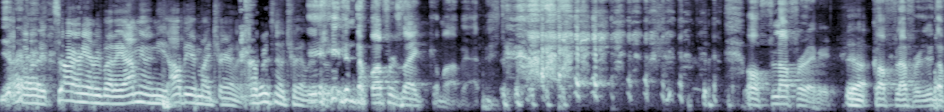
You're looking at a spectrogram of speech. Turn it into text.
Yeah. All right, sorry everybody. I'm gonna need. I'll be in my trailer. Oh, there's no trailer. Even the buffer's like, come on, man. oh, fluffer, I mean. Yeah. Call fluffer. The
